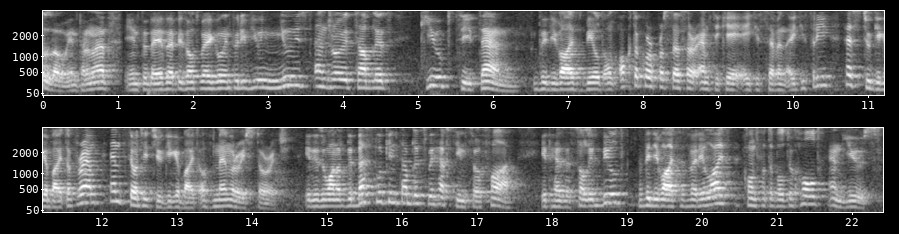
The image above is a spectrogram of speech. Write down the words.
Hello Internet! In today's episode we're going to review newest Android tablet Cube T10. The device built on octa-core processor MTK8783 has 2GB of RAM and 32GB of memory storage. It is one of the best looking tablets we have seen so far. It has a solid build, the device is very light, comfortable to hold and use.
